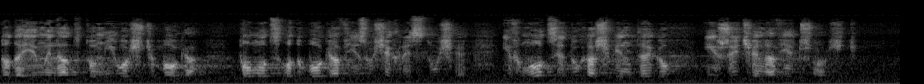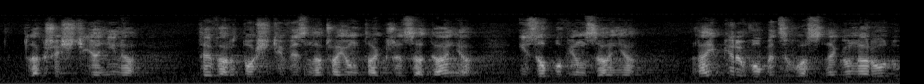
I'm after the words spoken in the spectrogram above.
dodajemy nadto miłość Boga, pomoc od Boga w Jezusie Chrystusie i w mocy Ducha Świętego i życie na wieczność. Dla chrześcijanina te wartości wyznaczają także zadania i zobowiązania najpierw wobec własnego narodu,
